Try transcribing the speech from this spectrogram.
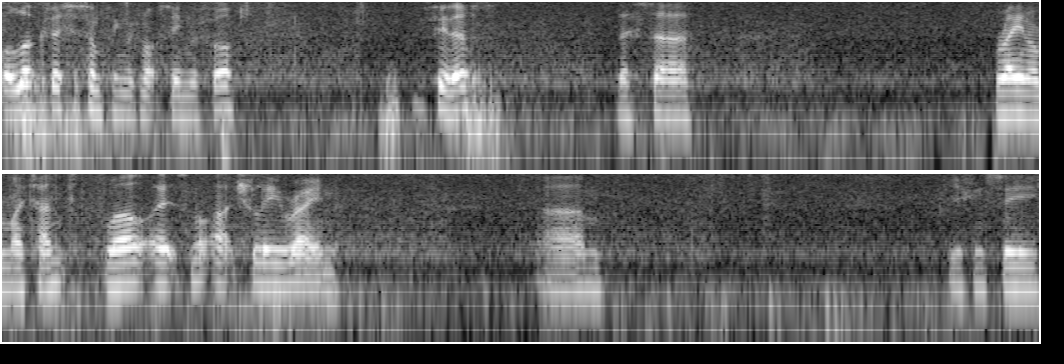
Well look, this is something we've not seen before. See this? This uh, rain on my tent. Well, it's not actually rain. Um, you can see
